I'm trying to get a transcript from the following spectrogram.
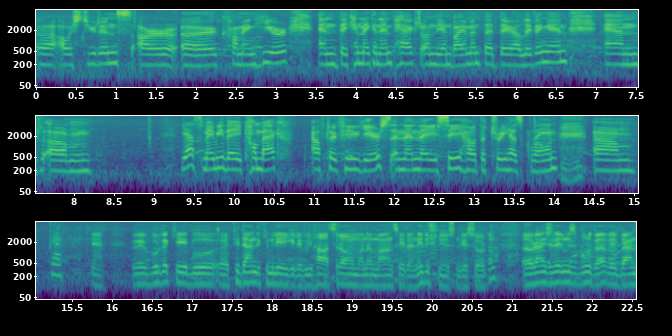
uh, our students are uh, coming here and they can make an impact on the environment that they are living in. And um, yes, maybe they come back after a few years and then they see how the tree has grown. Um, yeah. Ve buradaki bu e, fidan dikimiyle ilgili bir hatıra ormanı mantığıyla ne düşünüyorsun diye sordum. Öğrencilerimiz burada ve ben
